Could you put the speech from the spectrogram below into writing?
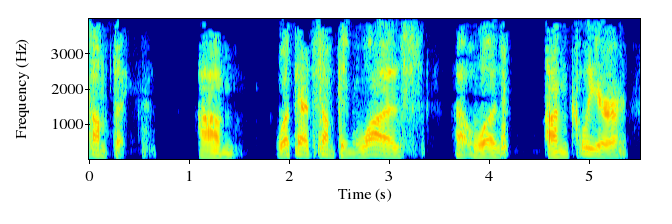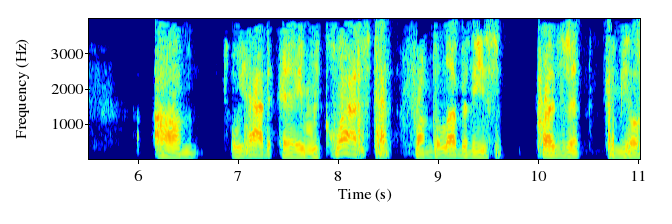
something. Um, what that something was, uh, was unclear. Um, we had a request from the Lebanese president, Camille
